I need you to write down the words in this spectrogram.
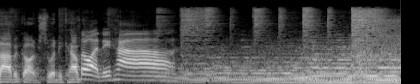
ลาไปก่อนสวัสดีครับ สวัสดีค่ะ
